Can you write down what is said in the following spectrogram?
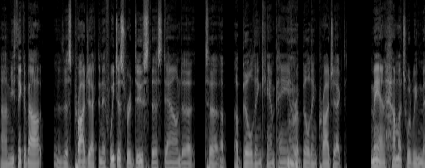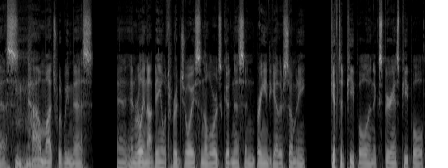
yeah. um, you think about this project, and if we just reduce this down to to a, a building campaign mm-hmm. or a building project, man, how much would we miss? Mm-hmm. How much would we miss? And, and really not being able to rejoice in the Lord's goodness and bringing together so many gifted people and experienced people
